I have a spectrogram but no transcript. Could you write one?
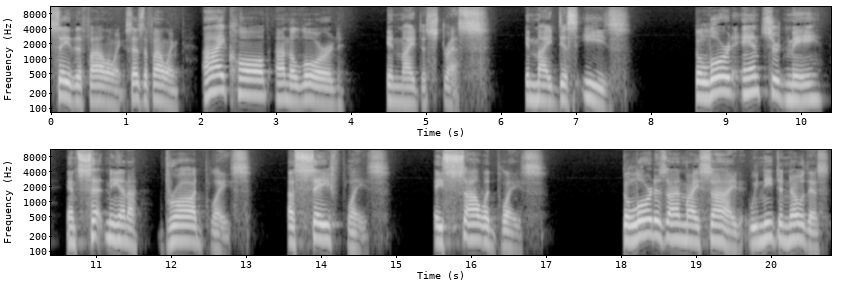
say the following, says the following I called on the Lord in my distress, in my disease. The Lord answered me and set me in a broad place, a safe place, a solid place. The Lord is on my side. We need to know this.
